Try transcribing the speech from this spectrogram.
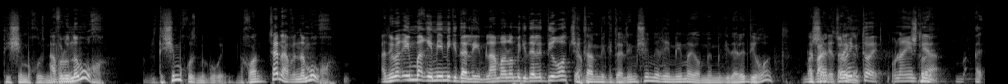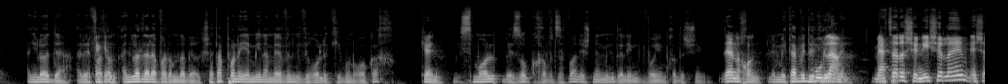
90 אחוז מגורים. אבל הוא נמוך. אבל 90 אחוז מגורים, נכון? בסדר, אבל נמוך. אני אומר, אם מרימים מגדלים, למה לא מגדלי דירות שם? את המגדלים שמרימים היום הם מגדלי דירות. הבנתי, אולי אני טועה, אולי אני טועה. אני לא יודע, כן, אתה- אני לא יודע על איפה אתה מדבר. כשאתה פונה ימינה מאבן גבירול לכיוון רוקח, כן, משמאל, באזור כוכב הצפון, יש שני מגדלים גבוהים חדשים. זה נכון. למיטב ידיעתי... מולם, באמת- מהצד השני שלהם, יש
